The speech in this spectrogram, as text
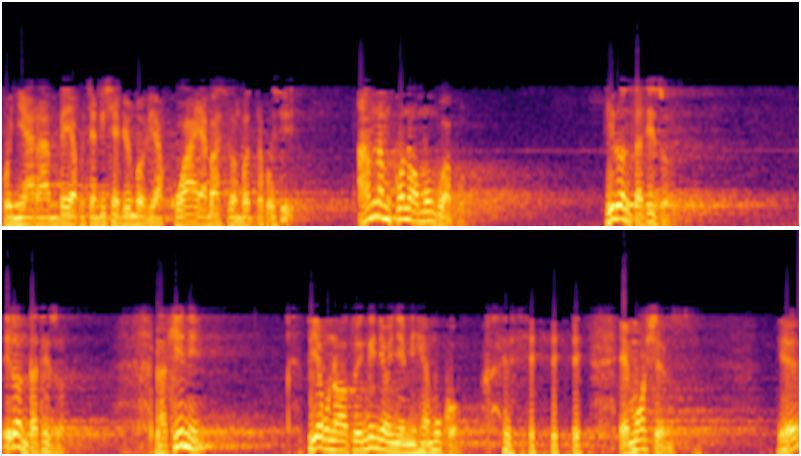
kwenye harambee ya kuchangisha vyombo vya kwaya basi mambo si hamna mkono wa mungu hapo. Hilo ni tatizo. Hilo ni tatizo. Lakini pia kuna watu wengine wenye mihemko emotions. Yeah?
